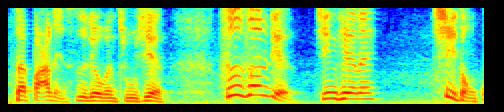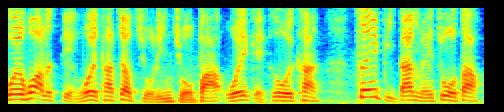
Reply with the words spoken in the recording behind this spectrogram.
在八点四十六分出现。支撑点今天呢，系统规划的点位它叫九零九八，我也给各位看，这一笔单没做到，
